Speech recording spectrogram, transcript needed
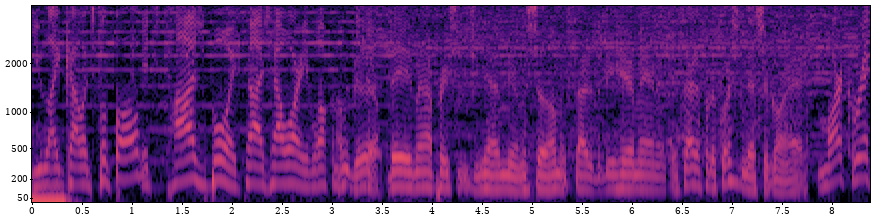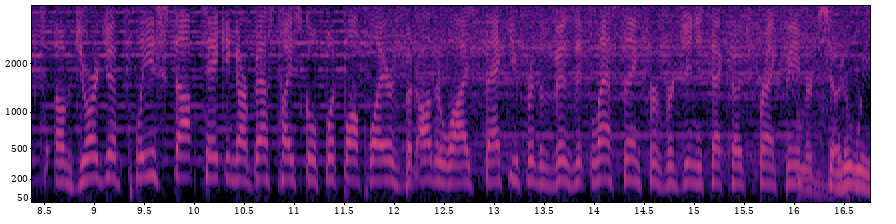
You like college football? It's Tajh Boyd. Tajh, how are you? Welcome to the show. I'm to the good. show. Dave, man, I appreciate you having me on the show. I'm excited to be here, man, and excited for the question that you're going to ask. Mark Richt of Georgia, please stop taking our best high school football players, but otherwise, thank you for the visit. Last thing for Virginia Tech coach Frank Beamer. So do we.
